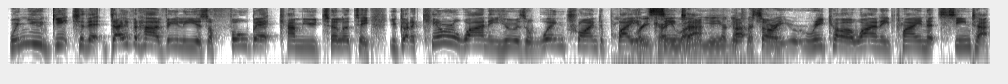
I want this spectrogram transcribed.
when you get to that, David Havili is a fullback come utility. You've got a Kirawani who is a wing trying to play Rico at centre. Yeah, what uh, sorry. Rieko Ioane playing at centre.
